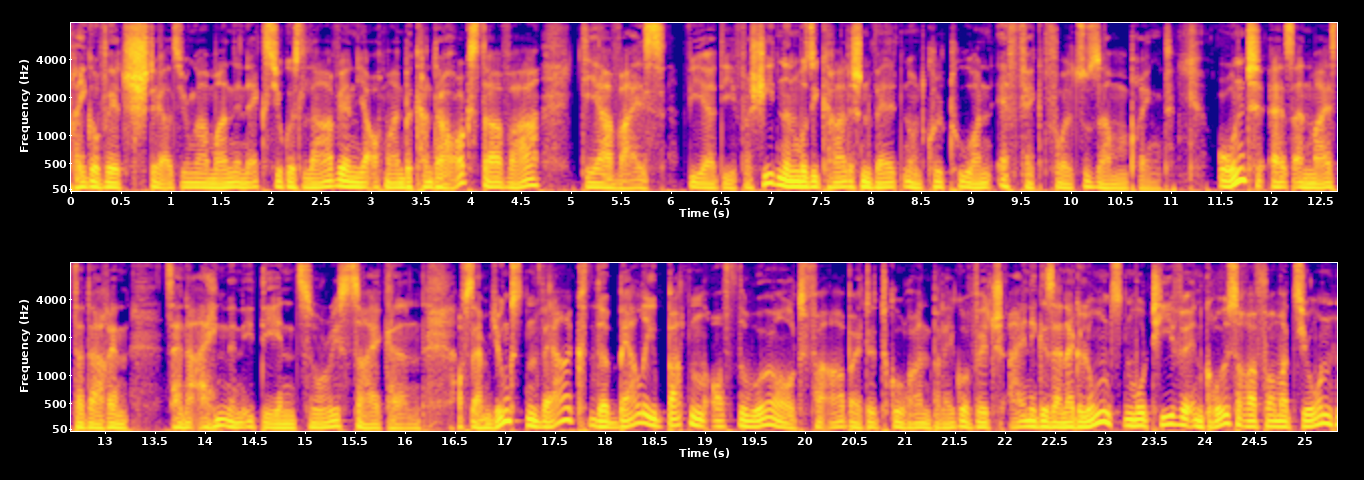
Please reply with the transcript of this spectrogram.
Bregovic, der als junger Mann in Ex-Jugoslawien ja auch mal ein bekannter Rockstar war, der weiß, wie er die verschiedenen musikalischen Welten und Kulturen effektvoll zusammenbringt. Und er ist ein Meister darin, seine eigenen Ideen zu recyceln. Auf seinem jüngsten Werk The Belly Button of the World verarbeitet Goran Bregovic einige seiner gelungensten Motive in größerer Formation,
